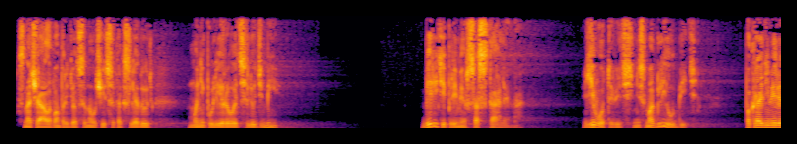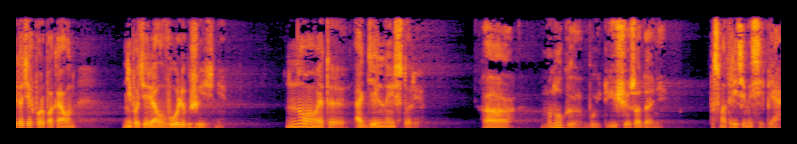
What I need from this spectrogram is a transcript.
Сначала вам придется научиться как следует манипулировать людьми. Берите пример со Сталина. Его-то ведь не смогли убить. По крайней мере, до тех пор, пока он не потерял волю к жизни. Но это отдельная история. А много будет еще заданий? Посмотрите на себя.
